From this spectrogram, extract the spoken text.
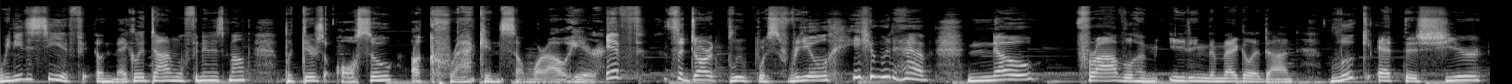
We need to see if a megalodon will fit in his mouth, but there's also a kraken somewhere out here. If the dark bloop was real, he would have no problem eating the megalodon. Look at the sheer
